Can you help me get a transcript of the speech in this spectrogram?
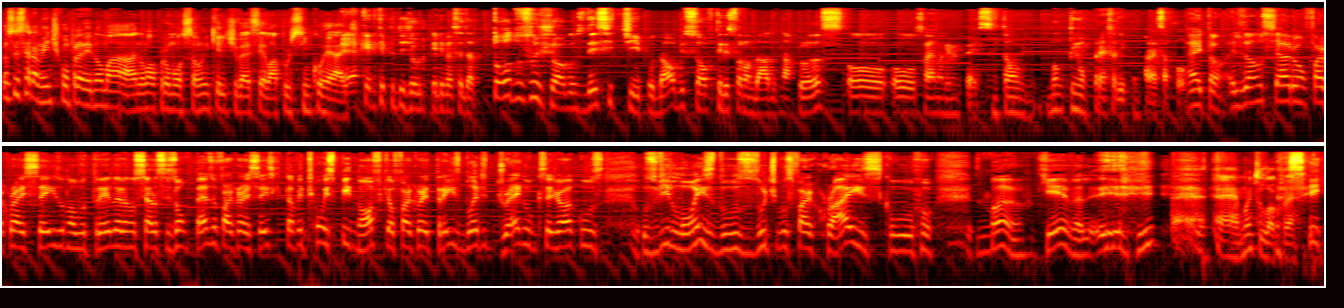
eu sinceramente compraria numa, numa promoção em que ele tivesse, sei lá, por 5 reais. É aquele tipo de jogo que ele vai ser dado. Todos os jogos desse tipo da Ubisoft eles foram dados na Plus ou, ou saem no Game Pass. Então não tenham pressa de comprar essa porra. É, então, eles anunciaram Far Cry 6, o novo trailer, anunciaram o Season Pass do Far Cry 6, que também tem um spin-off, que é o Far Cry 3 Blood Dragon, que você joga com os, os vilões dos últimos Far Crys, com o... Mano, o que, velho? E- É, muito louco, velho. Sim.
